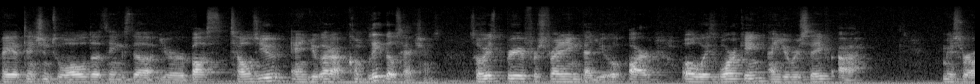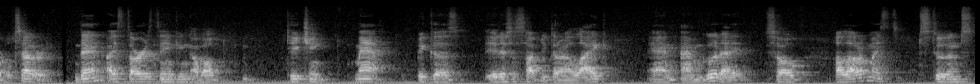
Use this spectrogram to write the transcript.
pay attention to all the things that your boss tells you and you gotta complete those actions. So it's pretty frustrating that you are always working and you receive a miserable salary. Then I started thinking about teaching math because it is a subject that I like and I'm good at it. So a lot of my st students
